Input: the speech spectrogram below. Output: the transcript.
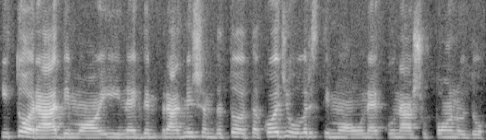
i to radimo i negde razmišljam da to takođe uvrstimo u neku našu ponudu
